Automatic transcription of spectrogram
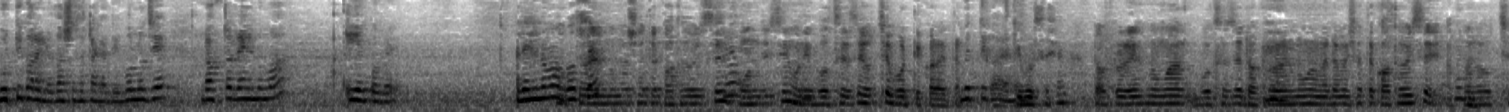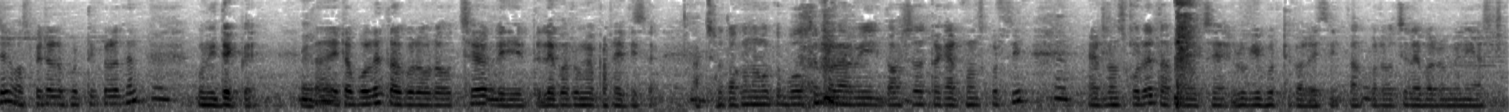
ভর্তি করাইলো দশ হাজার টাকা দিয়ে। বলল যে ডক্টর রেহনুমা ইয়ে করবে। রেহনুমা বলছে আমার সাথে কথা হয়েছে ফোন দিছি উনি বলছে যে হচ্ছে ভর্তি করাইতেন ভর্তি করাই কি বলছে সে? ডক্টর রেহনুমা বলছে যে ডক্টর রেহনুমা ম্যাডামের সাথে কথা হয়েছে আপনারা হচ্ছে হসপিটালে ভর্তি করে দেন উনি দেখবে। এটা বলে তারপরে ওরা হচ্ছে লেবার রুমে পাঠাই দিছে। তো তখন আমাকে বলছে পরে আমি দশ হাজার টাকা অ্যাডভান্স করছি। অ্যাডভান্স করে তারপরে হচ্ছে রুগী ভর্তি করাইছি। তারপরে হচ্ছে লেবার রুমে নিয়ে আসছি।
